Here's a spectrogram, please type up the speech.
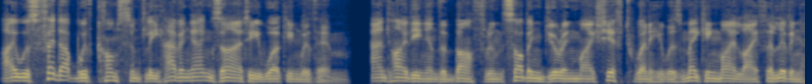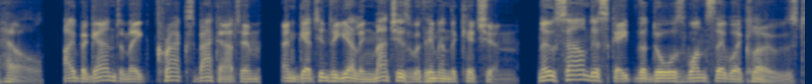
I was fed up with constantly having anxiety working with him and hiding in the bathroom sobbing during my shift when he was making my life a living hell. I began to make cracks back at him and get into yelling matches with him in the kitchen. No sound escaped the doors once they were closed,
